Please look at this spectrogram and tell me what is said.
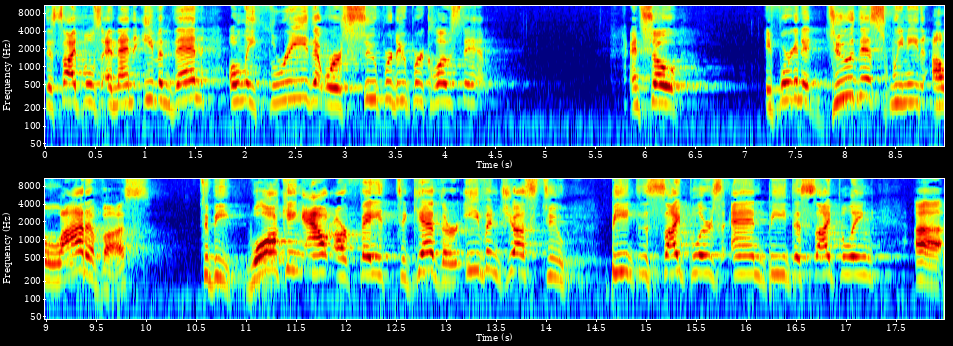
disciples, and then even then, only three that were super duper close to him. And so, if we're going to do this, we need a lot of us to be walking out our faith together, even just to be disciplers and be discipling, uh,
